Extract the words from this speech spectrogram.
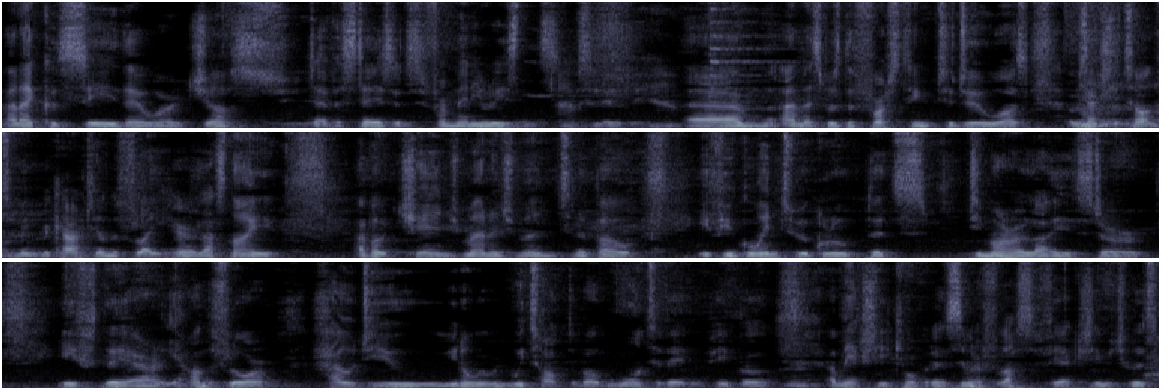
and I could see they were just devastated for many reasons. Absolutely, yeah. Um, and I suppose the first thing to do was I was actually talking to Mick McCarthy on the flight here last night about change management and about if you go into a group that's demoralised or if they are yeah on the floor, how do you you know we, we talked about motivating people and we actually came up with a similar philosophy actually which was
